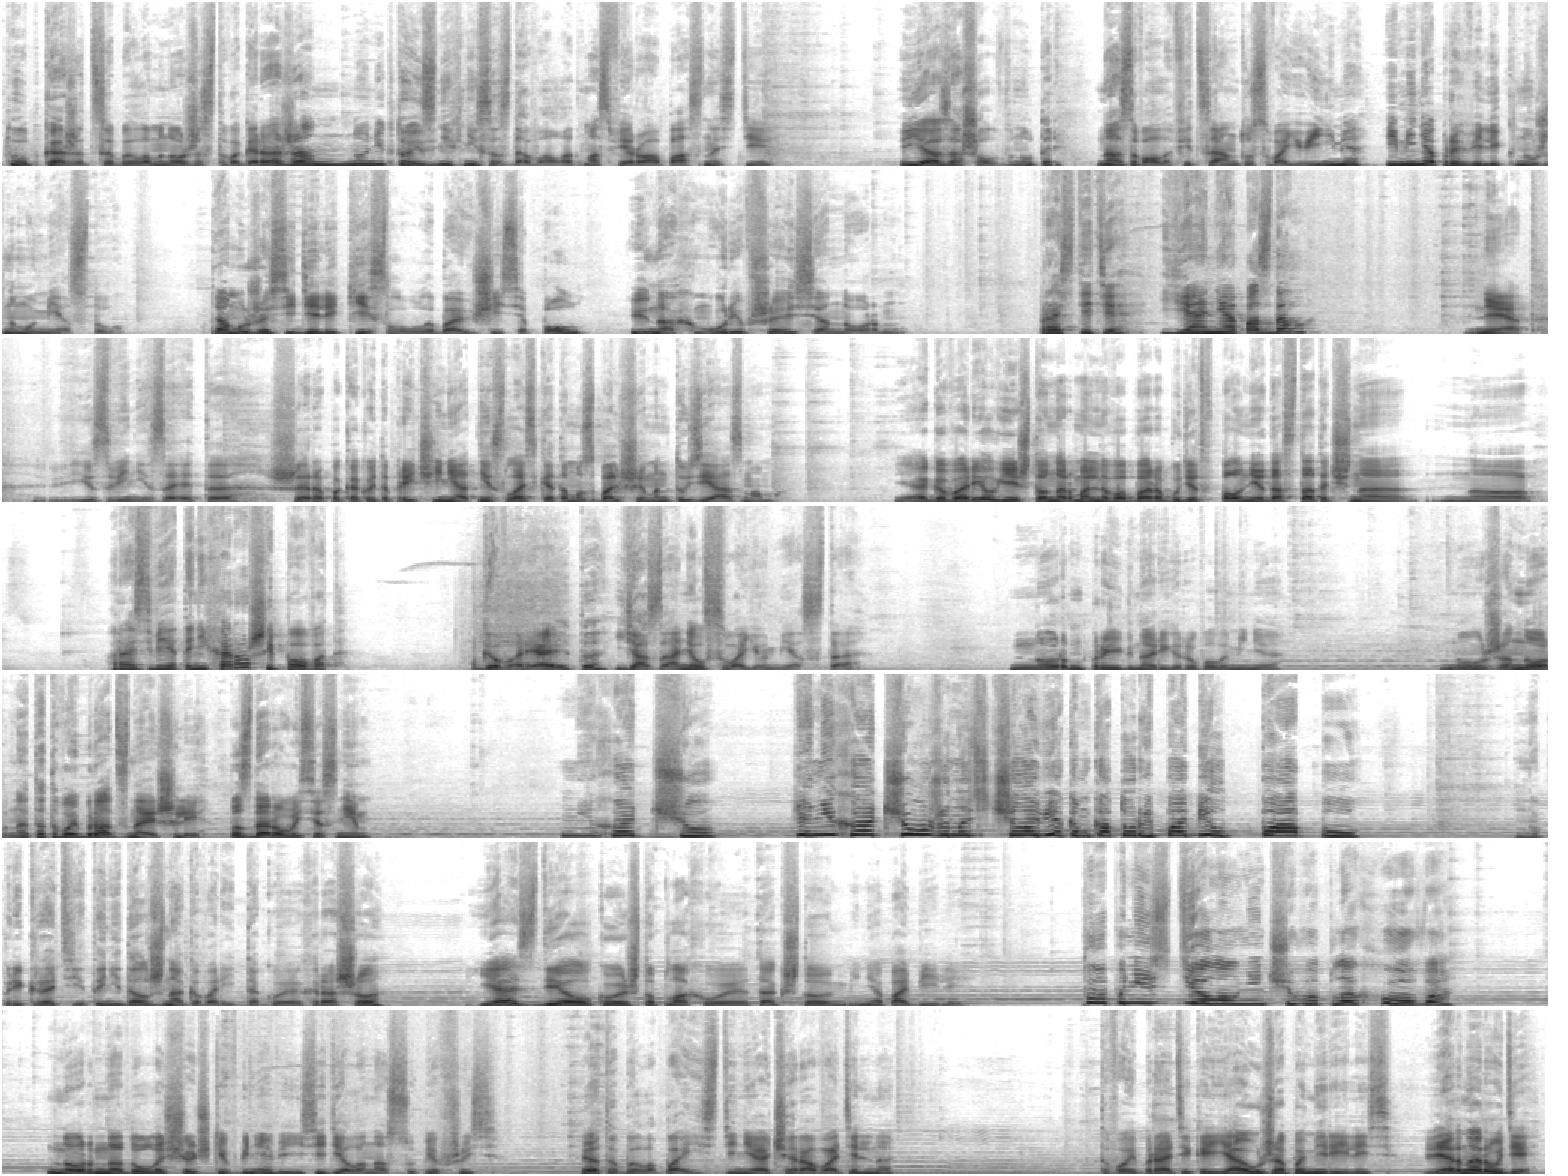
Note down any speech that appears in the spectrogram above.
Тут, кажется, было множество горожан, но никто из них не создавал атмосферу опасности. Я зашел внутрь, назвал официанту свое имя, и меня провели к нужному месту. Там уже сидели кисло улыбающийся Пол и нахмурившаяся Норн. Простите, я не опоздал? Нет, извини за это. Шера по какой-то причине отнеслась к этому с большим энтузиазмом. Я говорил ей, что нормального бара будет вполне достаточно, но... Разве это не хороший повод? Говоря это, я занял свое место. Норн проигнорировала меня. Ну же, Норн, это твой брат, знаешь ли. Поздоровайся с ним. Не хочу. Я не хочу ужинать с человеком, который побил папу. Ну прекрати, ты не должна говорить такое, хорошо? Я сделал кое-что плохое, так что меня побили. Папа не сделал ничего плохого. Норн надула щечки в гневе и сидела насупившись. Это было поистине очаровательно. Твой братик и я уже помирились, верно, Руди?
